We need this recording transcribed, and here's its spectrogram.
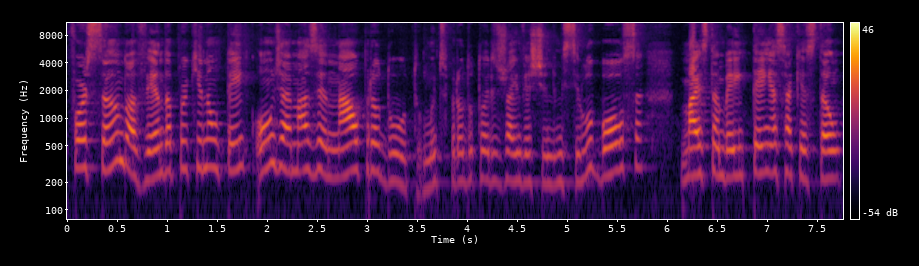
forçando a venda porque não tem onde armazenar o produto. Muitos produtores já investindo em silo bolsa, mas também tem essa questão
